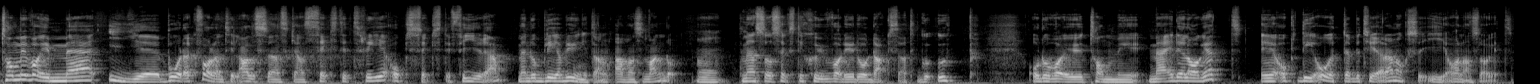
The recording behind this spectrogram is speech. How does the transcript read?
Tommy var ju med i eh, båda kvalen till Allsvenskan 63 och 64. Men då blev det ju inget av- avancemang då. nej. Men så 67 var det ju då dags att gå upp. Och då var ju Tommy med i det laget. Eh, Och det året debuterade han också i A-landslaget.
